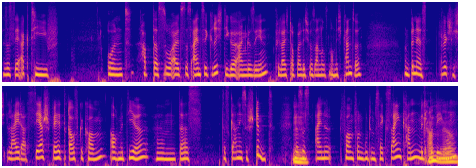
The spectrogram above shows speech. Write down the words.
es ist sehr aktiv. Und habe das so als das einzig Richtige angesehen, vielleicht auch, weil ich was anderes noch nicht kannte. Und bin erst wirklich leider sehr spät drauf gekommen, auch mit dir, ähm, dass das gar nicht so stimmt. Dass mhm. es eine Form von gutem Sex sein kann mit kann, Bewegung. Ja.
